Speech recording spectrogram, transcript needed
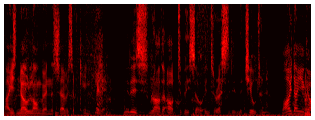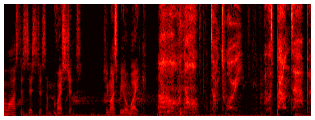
but he's no longer in the service of King Philip. It is rather odd to be so interested in the children. Why don't you go hmm. ask the sister some questions? She must be awake. Oh no, don't worry. It was bound to happen.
